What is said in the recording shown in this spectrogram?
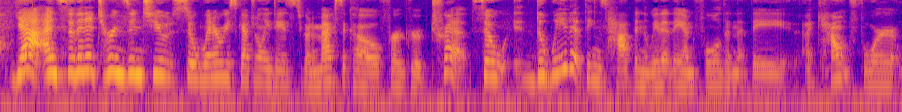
yeah, and so then it turns into so when are we scheduling dates to go to Mexico for a group trip? So the way that things happen, the way that they unfold and that they account for,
